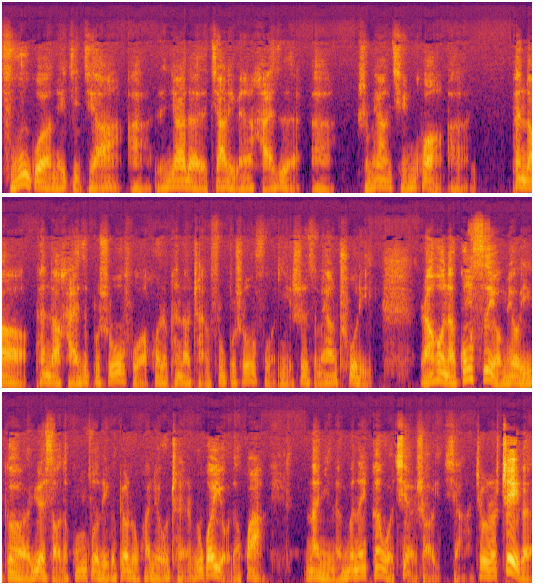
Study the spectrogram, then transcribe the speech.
服务过哪几家啊？人家的家里边孩子啊，什么样情况啊？碰到碰到孩子不舒服或者碰到产妇不舒服，你是怎么样处理？然后呢，公司有没有一个月嫂的工作的一个标准化流程？如果有的话。那你能不能跟我介绍一下？就是说这个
